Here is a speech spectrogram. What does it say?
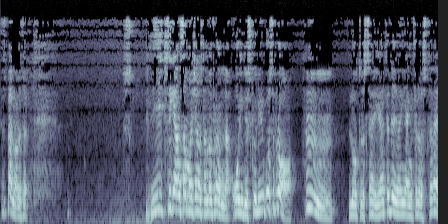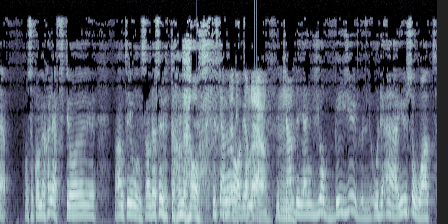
är spännande. Lite grann samma känsla med Frölunda. Oj det skulle ju gå så bra. Hmm. Låt oss säga att det blir en gäng förluster där. Och så kommer Skellefteå och Ante Jonsson dessutom Ja, till Skandinavien. den 19 där, ja. Det Mm. kan bli en jobbig jul och det är ju så att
